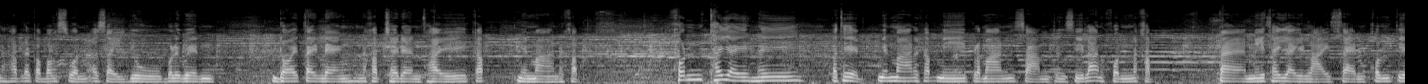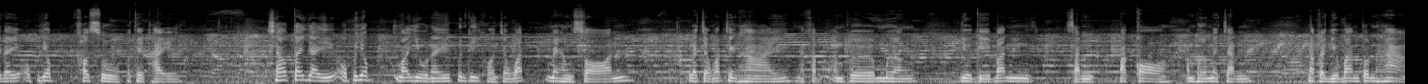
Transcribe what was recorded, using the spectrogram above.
นะครับ แล้วก็บางส่วนอาศัยอยู่บริเวณดอยไตแรงนะครับชายแดนไทยกับเมียนมานะครับ คนไทยใหญ่ใน ประเทศเมียนมานะครับมีประมาณ 3-4 ล้านคนนะครับ แต่มีไทยใหญ่หลายแสนคนที่ได้อพยพเข้าสู่ประเทศไทย ชาวไทยใหญ่อพยพมาอยู่ในพื้นที่ของจังหวัดแม่ฮ่องสอน และจังหวัดเชียงรายนะครับอำเภอเมืองอยู่ที่บ้านสันปะกออำเภอแม่จันแล้วก็อยู่บ้านต้นห้าง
